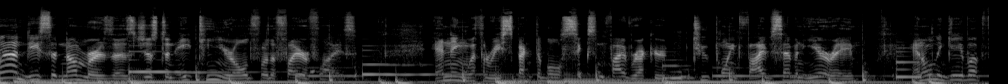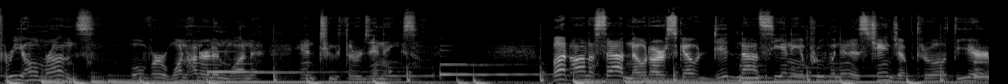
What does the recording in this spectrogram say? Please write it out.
eh, decent numbers as just an 18 year old for the Fireflies, ending with a respectable 6 and 5 record, 2.57 ERA, and only gave up three home runs over 101 and two thirds innings. But on a sad note, our scout did not see any improvement in his changeup throughout the year,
